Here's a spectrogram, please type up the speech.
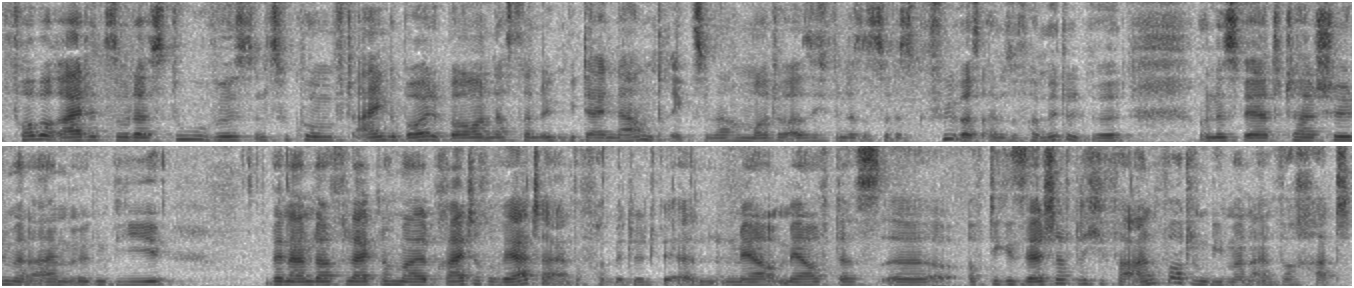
vorbereitet, so dass du wirst in Zukunft ein Gebäude bauen, das dann irgendwie deinen Namen trägt, so nach dem Motto. Also ich finde, das ist so das Gefühl, was einem so vermittelt wird. Und es wäre total schön, wenn einem irgendwie wenn einem da vielleicht nochmal breitere Werte einfach vermittelt werden, mehr, mehr auf, das, äh, auf die gesellschaftliche Verantwortung, die man einfach hat,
